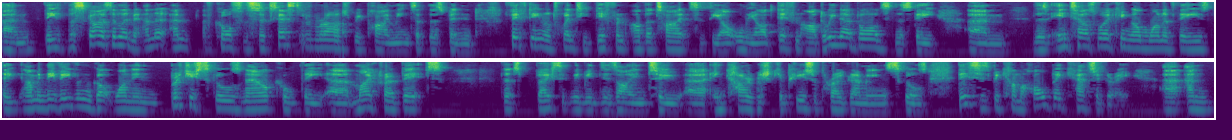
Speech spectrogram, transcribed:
Um, the, the sky's the limit. And, the, and of course, the success of the Raspberry Pi means that there's been 15 or 20 different other types of the, all the different Arduino boards. There's the, um, there's Intel's working on one of these. They, I mean, they've even got one in British schools now called the uh, Microbit that's basically been designed to uh, encourage computer programming in schools. This has become a whole big category, uh, and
